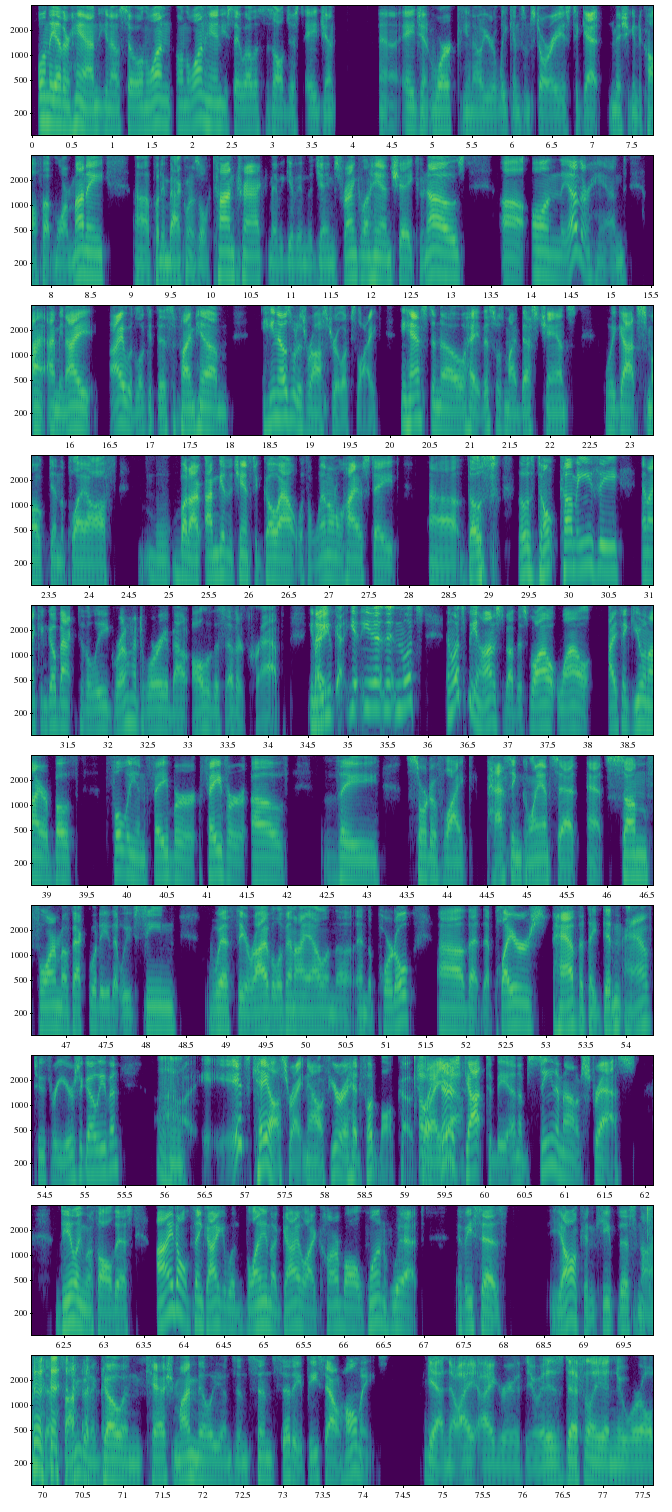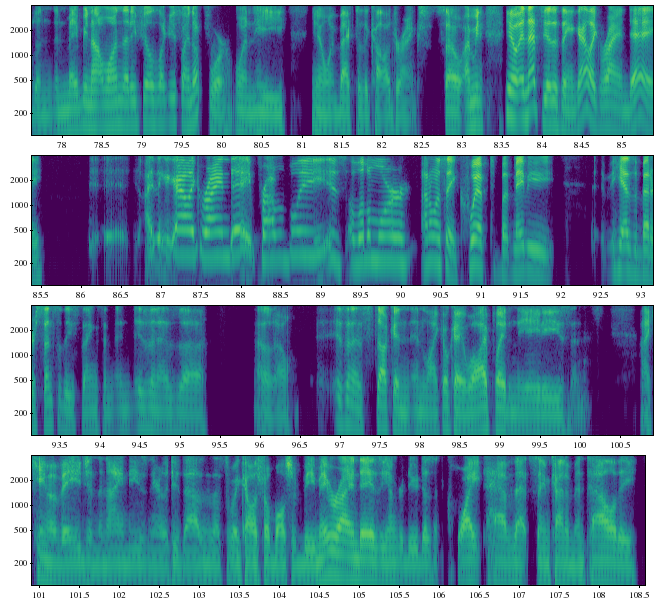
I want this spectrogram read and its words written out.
on the other hand, you know, so on the one on the one hand, you say, well, this is all just agent uh, agent work. You know, you're leaking some stories to get Michigan to cough up more money, uh, put him back on his old contract, maybe give him the James Franklin handshake. Who knows? Uh, on the other hand, I, I mean, I I would look at this if I'm him. He knows what his roster looks like. He has to know, hey, this was my best chance. We got smoked in the playoff, but I, I'm getting a chance to go out with a win on Ohio State. Uh, those those don't come easy, and I can go back to the league where I don't have to worry about all of this other crap. You know, Right. you got you you know, and let's and let's be honest about this. While while I think you and I are both fully in favor favor of the sort of like passing glance at at some form of equity that we've seen with the arrival of NIL and the and the portal uh, that that players have that they didn't have two three years ago even. Mhm. Uh, it's chaos right now if you're a head football coach. Oh, like, there's got to be an obscene amount of stress dealing with all this. I don't think I would blame a guy like Harbaugh one whit if he says, Y'all can keep this nonsense. I'm going to go and cash my millions in Sin City. Peace out, homies. Yeah, no, I, I agree with you. It is definitely a new world and, and maybe not one that he feels like he signed up for when he, you know, went back to the college ranks. So, I mean, you know, and that's the other thing. A guy like Ryan Day, I think a guy like Ryan Day probably is a little more, I don't want to say equipped, but maybe he has a better sense of these things and, and isn't as, uh, I don't know, isn't as stuck in, in like, okay, well, I played in the 80s and I came of age in the 90s and the early 2000s. That's the way college football should be. Maybe Ryan Day, as a younger dude, doesn't quite have that same kind of mentality.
